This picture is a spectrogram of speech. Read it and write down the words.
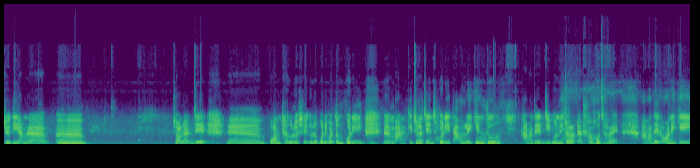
যদি আমরা চলার যে পন্থাগুলো সেগুলো পরিবর্তন করি মানে কিছুটা চেঞ্জ করি, তাহলেই কিন্তু আমাদের জীবনে চলাটা সহজ হয়। আমাদের অনেকেই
